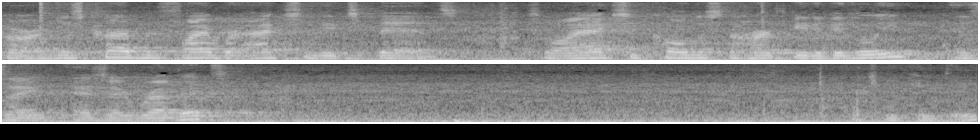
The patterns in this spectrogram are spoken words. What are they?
car, this carbon fiber actually expands. So I actually call this the heartbeat of Italy as I as I rev it. Which we can do.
